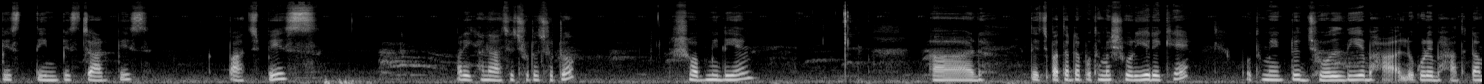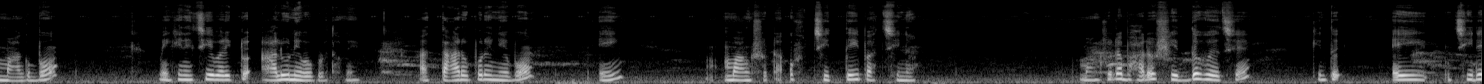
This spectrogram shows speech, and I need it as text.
পিস তিন পিস চার পিস পাঁচ পিস আর এখানে আছে ছোট ছোট। সব মিলিয়ে। আর তেজপাতাটা প্রথমে সরিয়ে রেখে প্রথমে একটু ঝোল দিয়ে ভালো করে ভাতটা মাখবো। মেখে নিচ্ছি, এবার একটু আলু নেব প্রথমে। আর তার উপরে নেব এই মাংসটা। ও ছিটতেই পাচ্ছি না। মাংসটা ভালো সেদ্ধ হয়েছে, কিন্তু এই ছিঁড়ে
